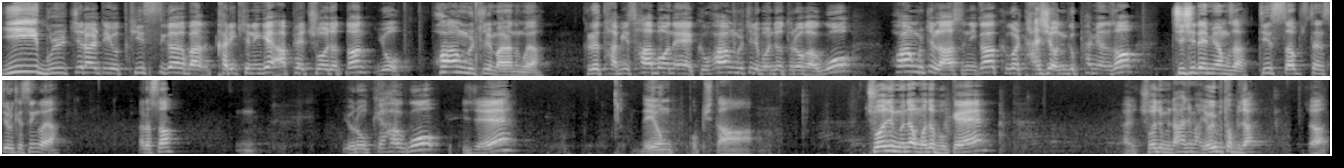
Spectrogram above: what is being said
이 물질 할 때요 this가 마- 가리키는 게 앞에 주어졌던 요 화학 물질 말하는 거야. 그래서 답이 4번에 그 화학 물질이 먼저 들어가고 화학 물질 나왔으니까 그걸 다시 언급하면서 지시대명사 this substance 이렇게 쓴 거야. 알았어? 음. 요렇게 하고 이제 내용 봅시다. 주어진 문장 먼저 볼게. 아니, 주어진 문장 하지 마. 여기부터 보자. 자,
